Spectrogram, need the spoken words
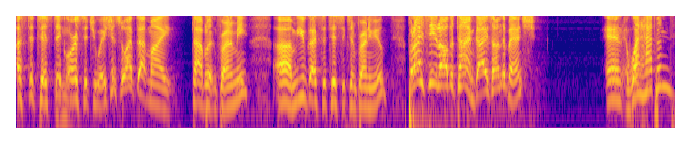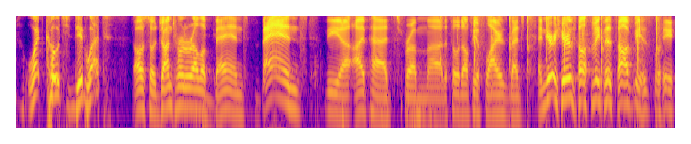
a statistic mm-hmm. or a situation. So I've got my tablet in front of me. Um, you've got statistics in front of you. But I see it all the time. Guys on the bench. And what happened? What coach did what? Oh, so John Tortorella banned banned the uh, iPads from uh, the Philadelphia Flyers bench, and you're you're loving this. Obviously,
